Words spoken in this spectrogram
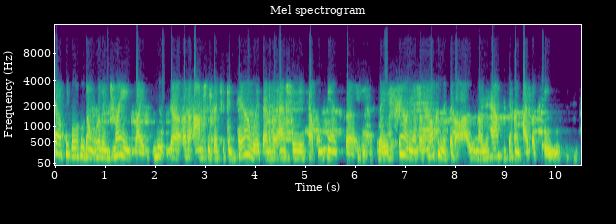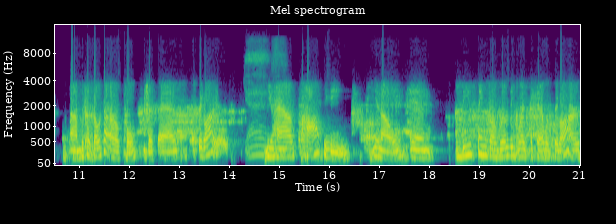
tell people who don't really drink, like you, there are other options that you can pair with that will actually help enhance the the experience of smoking a cigar. You know, you have different types of teas um, because those are herbal, just as a cigar is. Yes. You have coffee, you know, and these things are really great to pair with cigars,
